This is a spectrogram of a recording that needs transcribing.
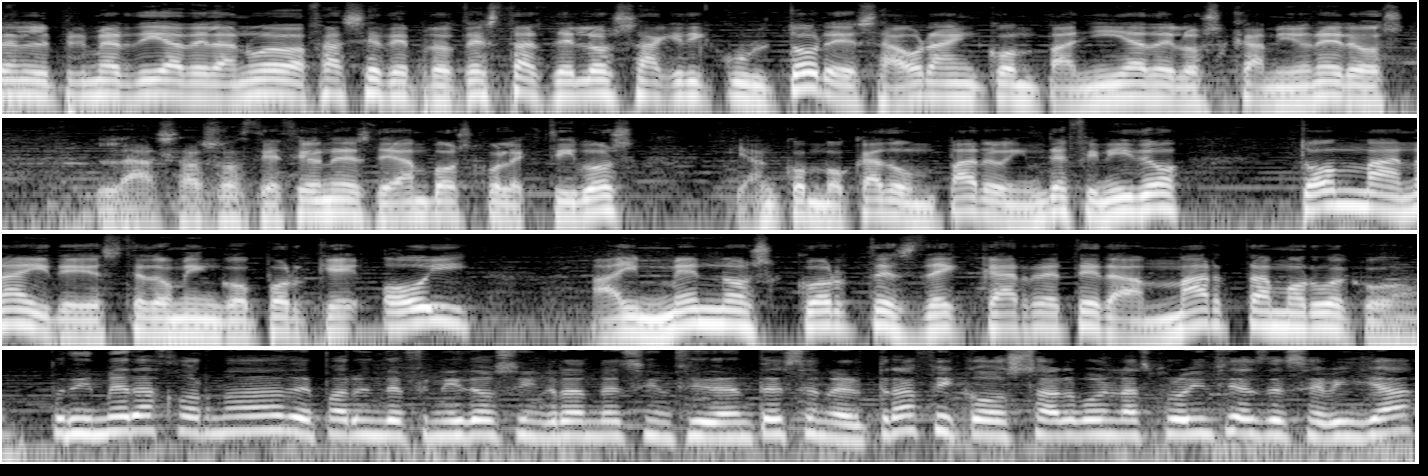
en el primer día de la nueva fase de protestas de los agricultores, ahora en compañía de los camioneros. Las asociaciones de ambos colectivos, que han convocado un paro indefinido, toman aire este domingo porque hoy hay menos cortes de carretera. Marta Morueco. Primera jornada de paro indefinido sin grandes incidentes en el tráfico, salvo en las provincias de Sevilla,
